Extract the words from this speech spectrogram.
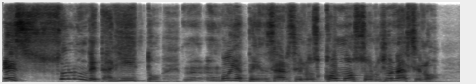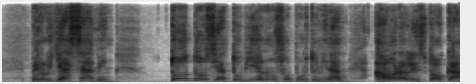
Es solo un detallito. Mm, voy a pensárselos cómo solucionárselo. Pero ya saben, todos ya tuvieron su oportunidad. Ahora les toca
